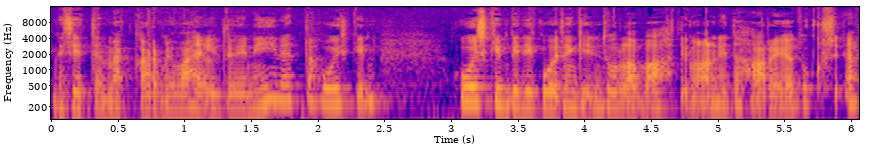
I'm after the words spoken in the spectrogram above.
Niin sitten McCarmiva heltyi niin, että huiskin, huiskin piti kuitenkin tulla vahtimaan niitä harjoituksia.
